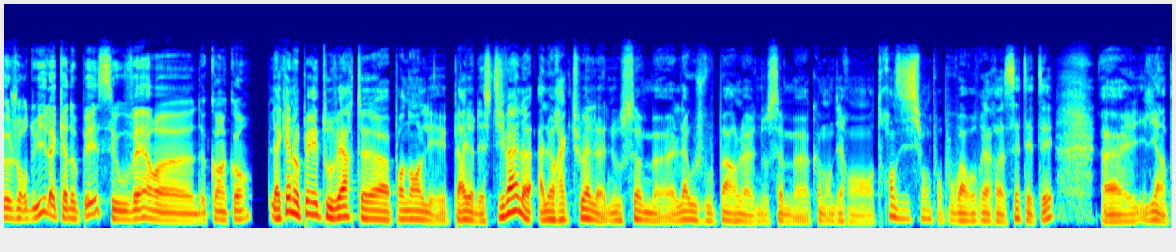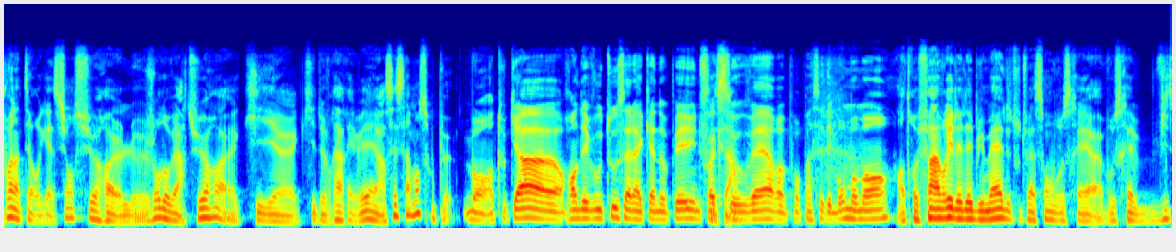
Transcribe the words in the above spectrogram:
aujourd'hui, la Canopée, c'est ouvert euh, de camp à camp La canopée est ouverte euh, pendant les périodes estivales. À l'heure actuelle, nous sommes, euh, là où je vous parle, nous sommes, comment dire, en transition pour pouvoir ouvrir cet été. Euh, il y a un point d'interrogation sur le jour d'ouverture qui, qui devrait arriver incessamment sous peu. Bon, en tout cas, rendez-vous tous à la Canopée une fois que C'est ouvert pour passer des bons moments. Entre fin avril et début mai, de toute façon, vous serez, vous serez vite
